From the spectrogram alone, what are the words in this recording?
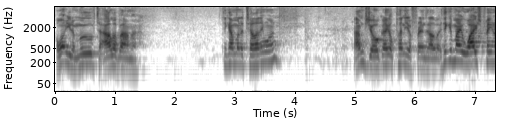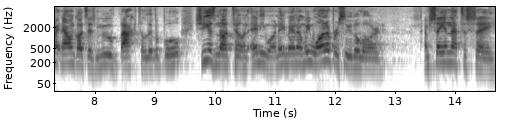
I want you to move to Alabama. Think I'm going to tell anyone? I'm joking. I got plenty of friends in Alabama. I think if my wife's praying right now and God says, move back to Liverpool, she is not telling anyone. Amen. And we want to pursue the Lord. I'm saying that to say,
